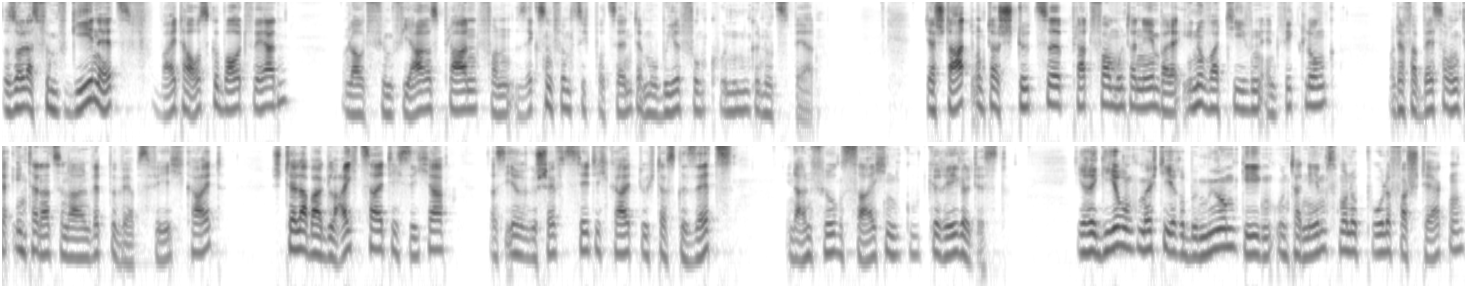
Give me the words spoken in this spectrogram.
So soll das 5G-Netz weiter ausgebaut werden und laut Fünfjahresplan von 56 Prozent der Mobilfunkkunden genutzt werden. Der Staat unterstütze Plattformunternehmen bei der innovativen Entwicklung und der Verbesserung der internationalen Wettbewerbsfähigkeit, stelle aber gleichzeitig sicher, dass ihre Geschäftstätigkeit durch das Gesetz in Anführungszeichen gut geregelt ist. Die Regierung möchte ihre Bemühungen gegen Unternehmensmonopole verstärken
